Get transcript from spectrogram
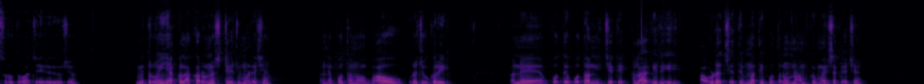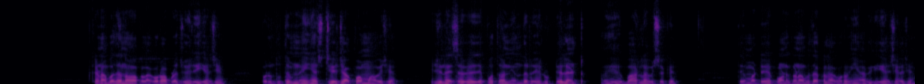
શરૂ થવા જઈ રહ્યો છે. મિત્રો, અહીંયા કલાકારોને સ્ટેજ મળે છે અને પોતાનો ભાવ રજૂ કરી અને પોતે પોતાની જે કંઈ કલાગીરી આવડત છે, તેમનાથી પોતાનું નામ કમાઈ શકે છે. ઘણા બધા નવા કલાકારો આપણે જોઈ રહ્યા છીએ, પરંતુ તેમને અહીંયા સ્ટેજ આપવામાં આવે છે કે જેના હિસાબે જે પોતાની અંદર રહેલું ટેલેન્ટ એ બહાર લાવી શકે. તે માટે પણ ઘણા બધા કલાકારો અહીંયા આવી ગયા છે આજે.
